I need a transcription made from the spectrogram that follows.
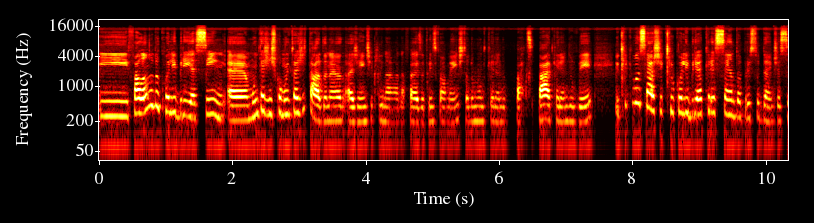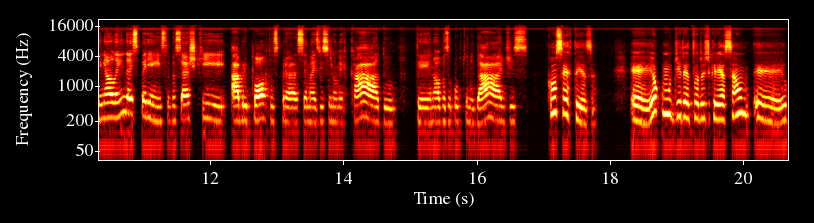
E falando do colibri, assim, é, muita gente ficou muito agitada, né? A gente aqui na, na FAESA, principalmente, todo mundo querendo participar, querendo ver. E o que, que você acha que o colibri acrescenta para o estudante, assim, além da experiência? Você acha que abre portas para ser mais visto no mercado, ter novas oportunidades? Com certeza. É, eu, como diretora de criação, é, eu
